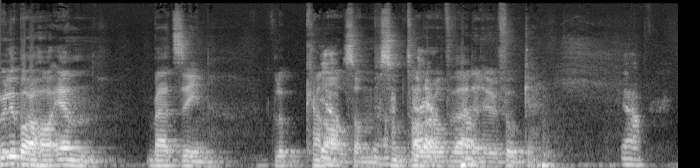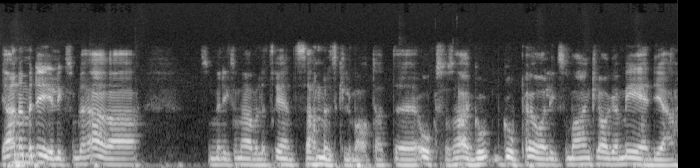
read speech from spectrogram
vill ju bara ha en bad scene kanal ja, som, ja, som talar om för världen hur det funkar. Ja, ja nej, men det är ju liksom det här uh, som är, liksom, är väl ett rent samhällsklimat. Att uh, också så här gå, gå på liksom och anklaga media.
